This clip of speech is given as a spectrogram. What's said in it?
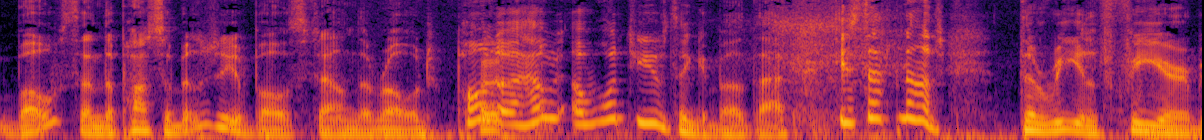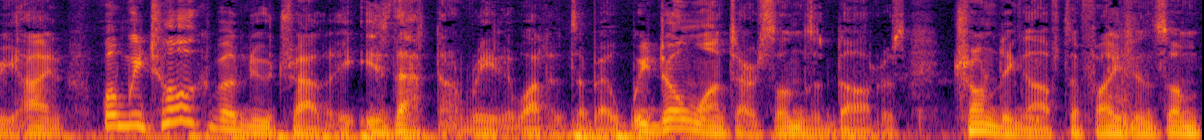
both, and the possibility of both down the road. Paula, how, uh, what do you think about that? Is that not the real fear behind when we talk about neutrality? Is that not really what it's about? We don't want our sons and daughters trundling off to fight in some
